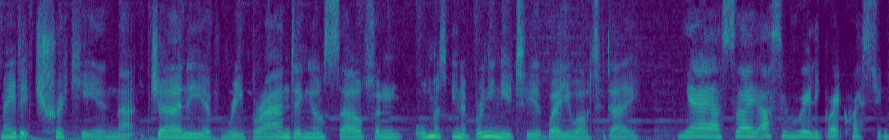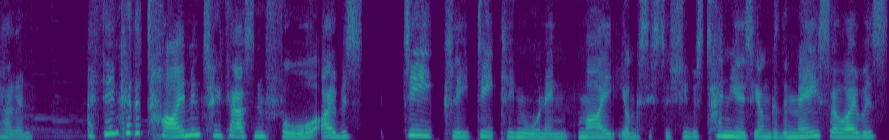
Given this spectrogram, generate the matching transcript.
made it tricky in that journey of rebranding yourself and almost, you know, bringing you to where you are today? Yeah, so that's a really great question, Helen. I think at the time in 2004, I was deeply, deeply mourning my younger sister. She was 10 years younger than me. So I was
